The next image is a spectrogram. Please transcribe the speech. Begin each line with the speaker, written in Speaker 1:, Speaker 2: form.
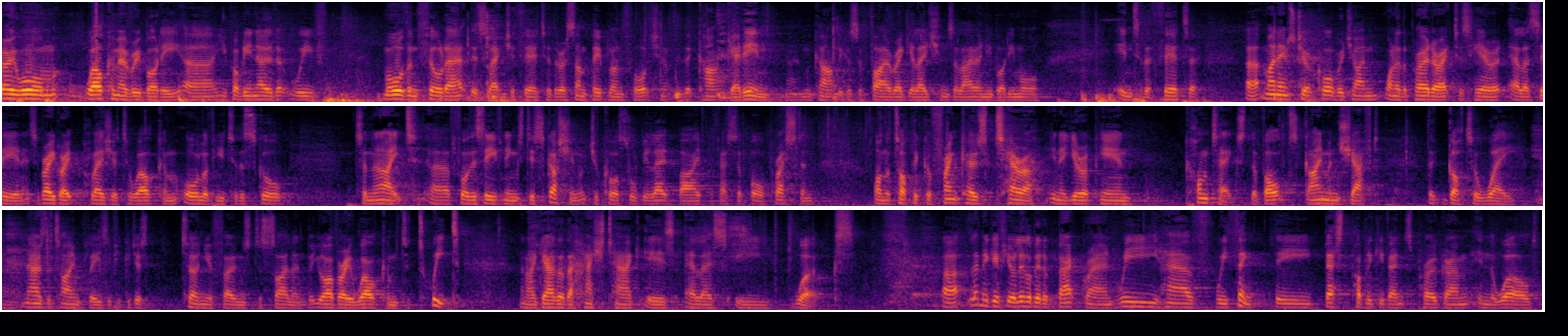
Speaker 1: Very warm welcome, everybody. Uh, you probably know that we've more than filled out this lecture theatre. There are some people, unfortunately, that can't get in, and we can't because of fire regulations allow anybody more into the theatre. Uh, my name's Stuart Corbridge. I'm one of the pro directors here at LSE, and it's a very great pleasure to welcome all of you to the school tonight uh, for this evening's discussion, which, of course, will be led by Professor Paul Preston on the topic of Franco's terror in a European context, the Volksgemeinschaft that got away. Now's the time, please, if you could just turn your phones to silent, but you are very welcome to tweet, and I gather the hashtag is LSE Works. Uh, let me give you a little bit of background. We have, we think, the best public events program in the world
